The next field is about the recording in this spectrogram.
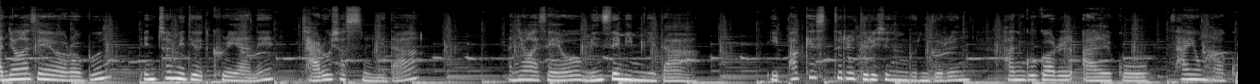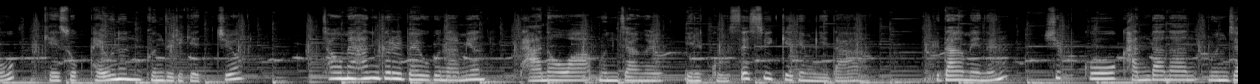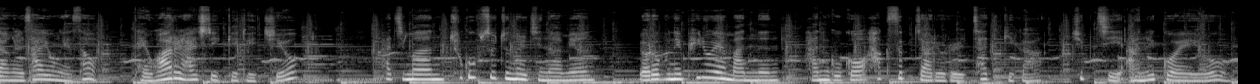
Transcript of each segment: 안녕하세요, 여러분. Intermediate Korean에 잘 오셨습니다. 안녕하세요, 민쌤입니다. 이 팟캐스트를 들으시는 분들은 한국어를 알고 사용하고 계속 배우는 분들이겠죠? 처음에 한글을 배우고 나면 단어와 문장을 읽고 쓸 수 있게 됩니다. 그 다음에는 쉽고 간단한 문장을 사용해서 대화를 할 수 있게 되지요. 하지만 초급 수준을 지나면 여러분의 필요에 맞는 한국어 학습 자료를 찾기가 쉽지 않을 거예요.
